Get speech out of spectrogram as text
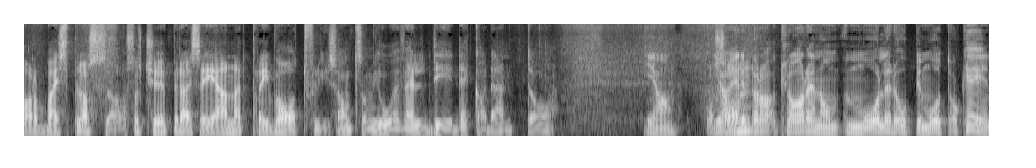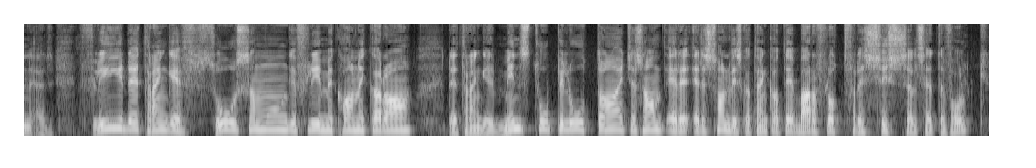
arbeidsplasser. Og så kjøper de seg gjerne et privatfly, sant, som jo er veldig dekadent. og Ja. Og ja, er det sånn- bra, klarer en å måle det opp imot Ok, fly det trenger så og så mange flymekanikere, det trenger minst to piloter, ikke sant? Er det, er det sånn vi skal tenke, at det er bare flott for det sysselsetter folk?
